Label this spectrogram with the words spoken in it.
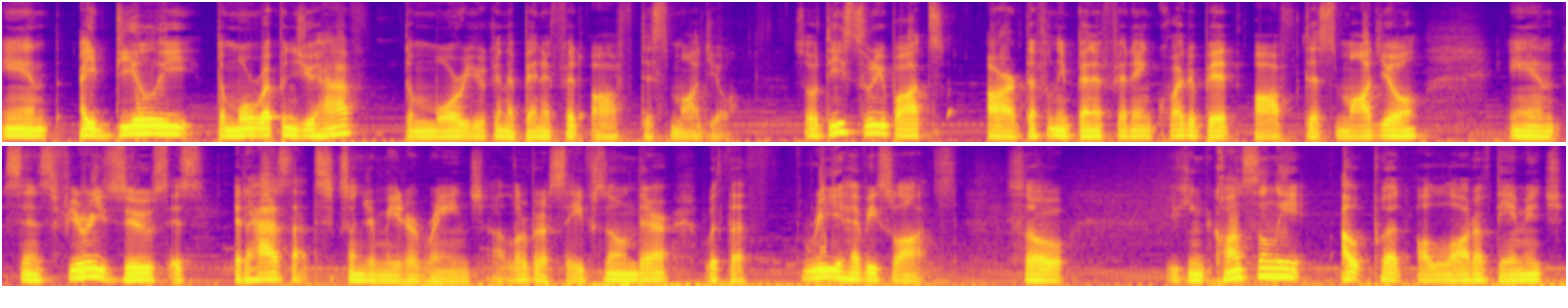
And ideally, the more weapons you have, the more you're gonna benefit off this module. So these three bots are definitely benefiting quite a bit off this module. And since Fury Zeus is it has that 600 meter range, a little bit of safe zone there with the three heavy slots. So you can constantly output a lot of damage.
